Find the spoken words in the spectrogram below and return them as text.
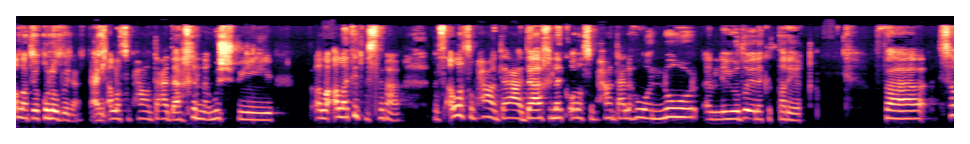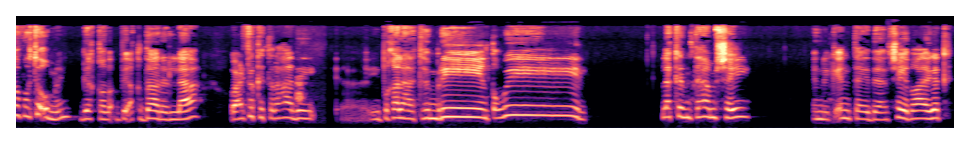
الله في قلوبنا. يعني الله سبحانه وتعالى داخلنا مش في الله الله كنت في السماء. بس الله سبحانه وتعالى داخلك والله سبحانه وتعالى هو النور اللي يضيء لك الطريق. فسوف تؤمن بأقدار الله. وعلى فكرة ترى هذه آه، يبغى لها تمرين طويل. لكن أهم شيء إنك أنت إذا شيء ضايقك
